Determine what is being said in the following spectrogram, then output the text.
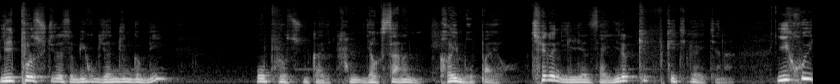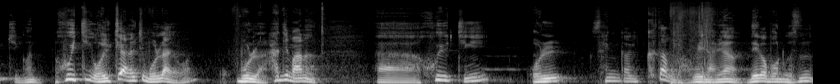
1% 수준에서 미국 연준금리 5% 수준까지 간 역사는 거의 못 봐요. 최근 1년 사이 이렇게 급격히 증가했잖아. 이 후유증은 후유증이 올지 안 올지 몰라요. 몰라. 하지만은 아, 후유증이 올 생각이 크다고 봐. 왜냐하면 내가 보는 것은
